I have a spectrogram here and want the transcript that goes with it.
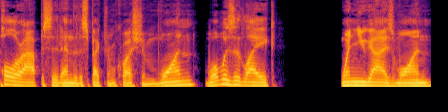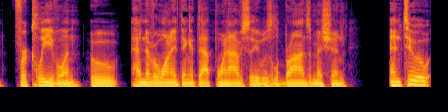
polar opposite end of the spectrum question. One, what was it like when you guys won for Cleveland, who had never won anything at that point? Obviously, it was LeBron's mission. And two,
